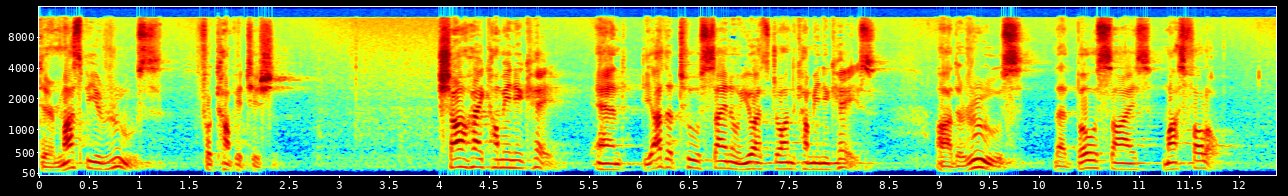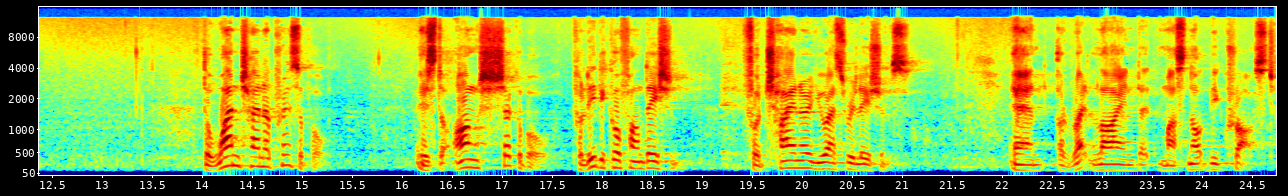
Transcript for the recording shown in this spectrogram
There must be rules for competition. Shanghai Communique and the other two Sino-US joint communiques are the rules that both sides must follow. The One China principle is the unshakable political foundation for China-US relations and a red line that must not be crossed.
